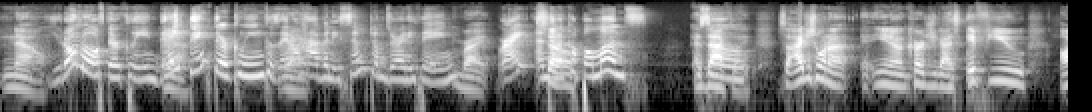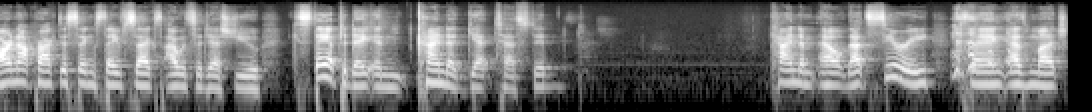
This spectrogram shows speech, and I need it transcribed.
No. You don't know if they're clean. They Yeah. think they're clean because they don't have any symptoms or anything. Right. Right? And then a couple months. Exactly. So- So, I just want to, you know, encourage you guys. If you are not practicing safe sex, I would suggest you stay up to date and kind of get tested. Kind of, oh, that's Siri saying as much,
